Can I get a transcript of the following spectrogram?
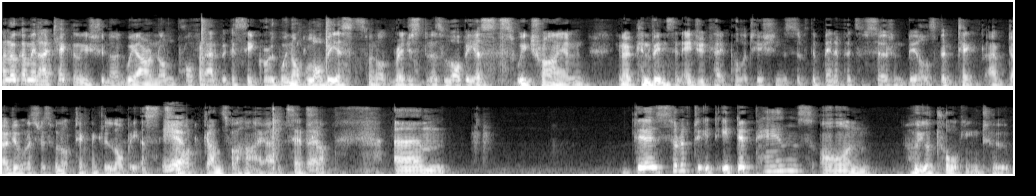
And look, I mean, I technically should note we are a non-profit advocacy group. We're not lobbyists. We're not registered as lobbyists. We try and, you know, convince and educate politicians of the benefits of certain bills. But tech, I, I, do want to stress we're not technically lobbyists. Yeah. We're not guns for hire, etc. Yeah. Um, there's sort of it, it depends on who you're talking to.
